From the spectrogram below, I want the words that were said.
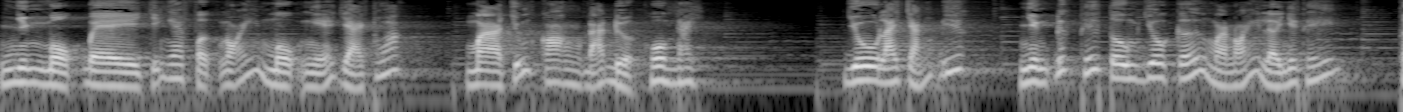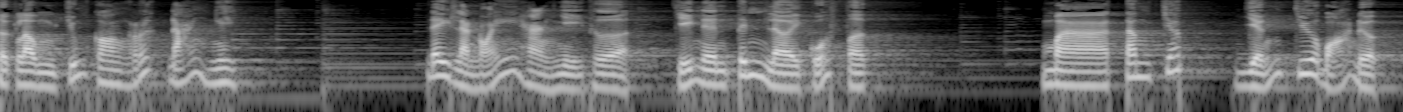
Nhưng một bề chỉ nghe Phật nói một nghĩa giải thoát mà chúng con đã được hôm nay. Dù lại chẳng biết nhưng Đức Thế Tôn vô cớ mà nói lời như thế Thật lòng chúng con rất đáng nghi Đây là nói hàng nhị thừa Chỉ nên tin lời của Phật Mà tâm chấp vẫn chưa bỏ được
